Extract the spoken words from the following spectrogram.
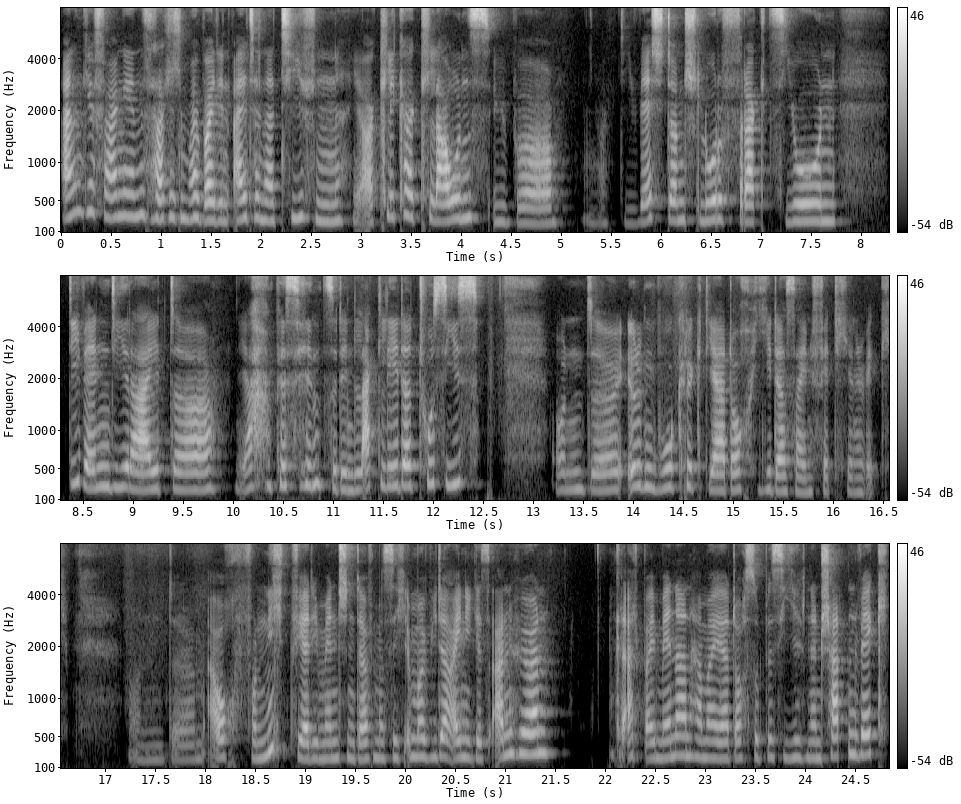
Angefangen, sag ich mal, bei den alternativen ja, Klicker-Clowns über ja, die Western-Schlurf-Fraktion, die Wendy-Reiter, ja, bis hin zu den Lackleder-Tussis. Und äh, irgendwo kriegt ja doch jeder sein Fettchen weg. Und ähm, auch von Nicht-Pferdemenschen darf man sich immer wieder einiges anhören gerade bei Männern haben wir ja doch so ein bisschen einen Schatten weg.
